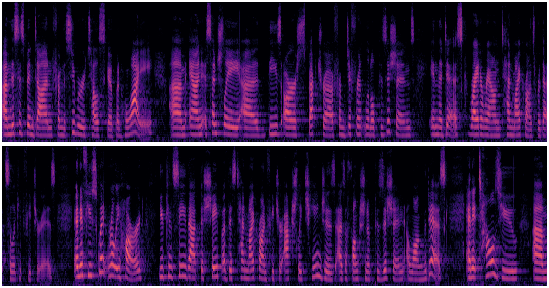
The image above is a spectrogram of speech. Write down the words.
Um, this has been done from the Subaru telescope in Hawaii. Um, and essentially, uh, these are spectra from different little positions in the disk, right around 10 microns where that silicate feature is. And if you squint really hard, you can see that the shape of this 10 micron feature actually changes as a function of position along the disk. And it tells you um,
